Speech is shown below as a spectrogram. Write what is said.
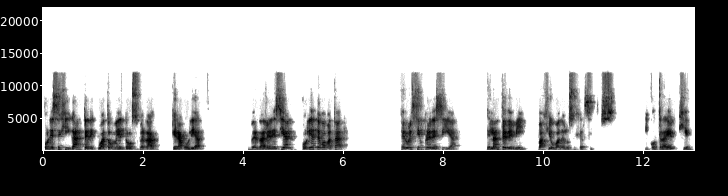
con ese gigante de cuatro metros, ¿verdad? Que era Goliat, ¿verdad? Le decían, Goliat te va a matar. Pero él siempre decía, delante de mí va Jehová de los ejércitos. Y contra él, ¿quién?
